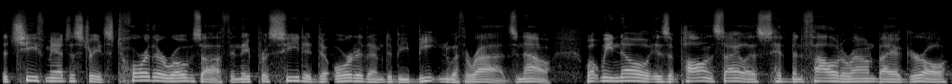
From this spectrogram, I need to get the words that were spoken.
The chief magistrates tore their robes off and they proceeded to order them to be beaten with rods. Now, what we know is that Paul and Silas had been followed around by a girl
